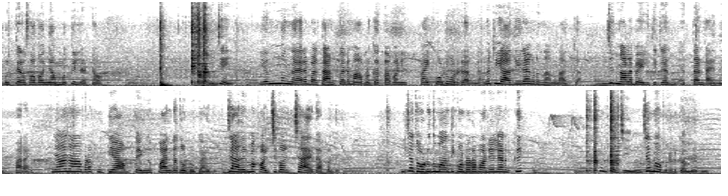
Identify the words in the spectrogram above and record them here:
വൃത്തിയുടെ സ്വഭാവം ഞമ്മക്കില്ല കേട്ടോ. വിജയ്. എന്നും നേരം പോലത്തെ ആൾക്കാരുടെ മാപ്പിളക്ക് എത്താ പണി. കൈക്കോട്ട് കൊണ്ടിട്ട് എന്നിട്ട് ഈ അതിര അങ്ങോട്ട് നന്നാക്കുക. ഇജ്ജ് നാളെ വെയിലത്തിട്ട് എത്തണ്ടായത്? പറ. ഞാൻ അവിടെ കുത്തിയ ആ തെങ്ങ് പന്റെ തൊടുക്കായത്. ഇജ്ജ് അതിന്മ കളിച്ച് കൊളിച്ചായതാ അപ്പത് ഇജ്ജ തൊടുന്ന് മാന്തി കൊണ്ടുപോണ പണിയല്ല എനിക്ക്? ജിഞ്ച മാപ്പിട്ട് എടുക്കാൻ വരുന്നു?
